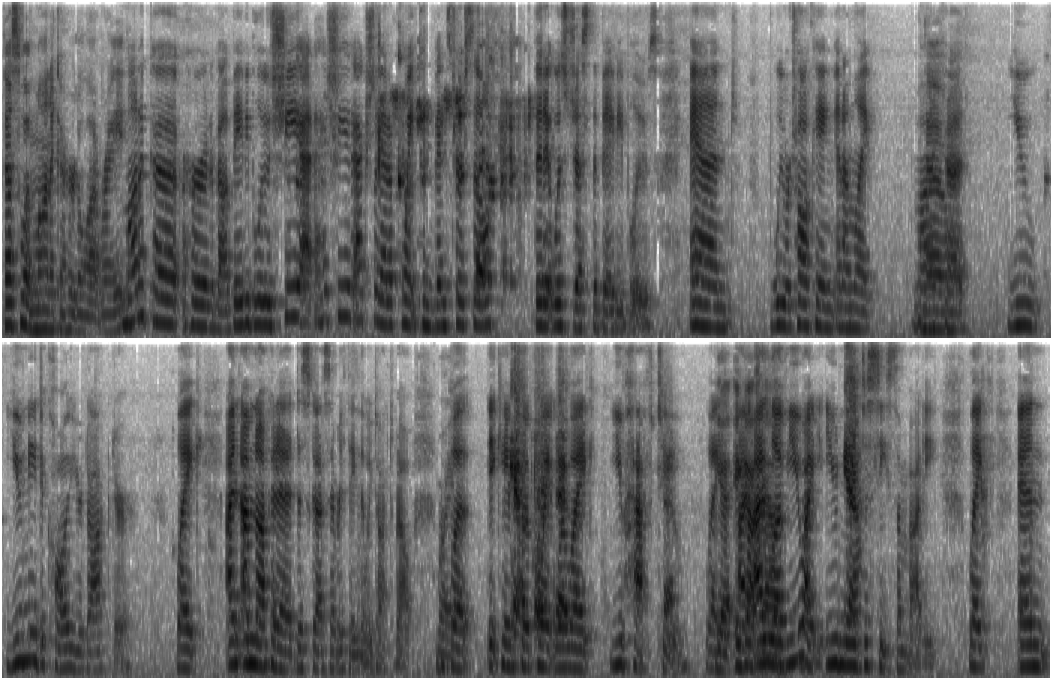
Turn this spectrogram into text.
That's what Monica heard a lot, right? Monica heard about baby blues. She she had actually at a point convinced herself that it was just the baby blues, and we were talking, and I'm like, Monica, you you need to call your doctor. Like, I, I'm not going to discuss everything that we talked about, Right. but it came to a point where like you have to. Like, Yeah, I, I love you. I you need Yeah. to see somebody. Like, and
